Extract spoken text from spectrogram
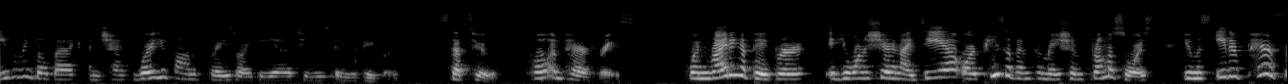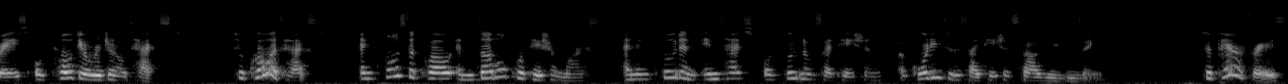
easily go back and check where you found a phrase or idea to use in your paper. Step 2. Quote and paraphrase. When writing a paper, if you want to share an idea or a piece of information from a source, you must either paraphrase or quote the original text. To quote a text, enclose the quote in double quotation marks and include an in-text or footnote citation according to the citation style you're using. To paraphrase,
